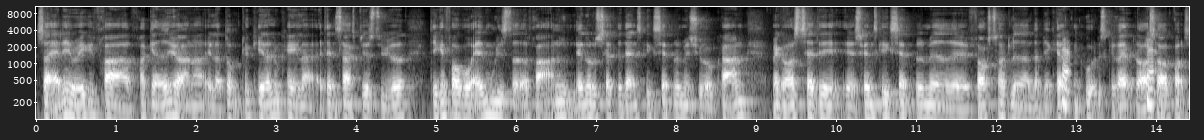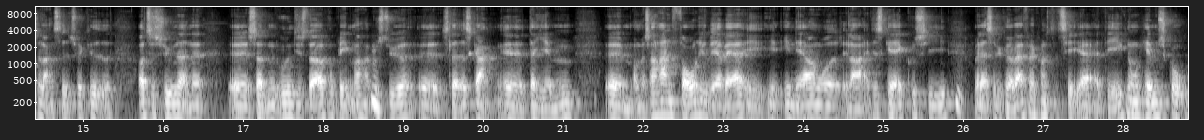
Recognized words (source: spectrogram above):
så er det jo ikke fra, fra gadehjørner eller dunkle kælderlokaler, at den slags bliver styret. Det kan foregå alle mulige steder fra. Nu nævner du selv det danske eksempel med Shurov Khan. Man kan også tage det øh, svenske eksempel med øh, Foxtrot-lederen, der bliver kaldt ja. den kurdiske rev, der også ja. har opholdt så lang tid i Tyrkiet, og til synligheden øh, sådan uden de større problemer har kunnet mm. styre øh, slagets gang øh, derhjemme. Øhm, om man så har en fordel ved at være i, i, i nærområdet eller ej, det skal jeg ikke kunne sige. Men altså, vi kan i hvert fald konstatere, at det er ikke nogen hemsko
